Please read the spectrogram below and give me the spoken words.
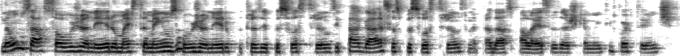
não usar só o janeiro, mas também usar o janeiro para trazer pessoas trans e pagar essas pessoas trans, né, para dar as palestras, acho que é muito importante.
